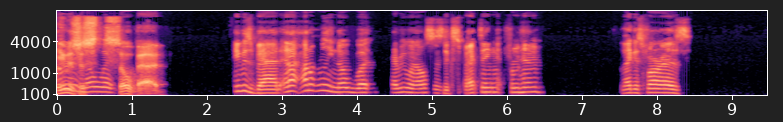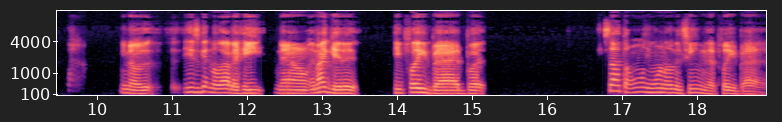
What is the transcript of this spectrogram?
he was really just what, so bad. He was bad, and I, I don't really know what everyone else is expecting from him. Like as far as you know, he's getting a lot of hate now, and I get it. He played bad, but he's not the only one on the team that played bad.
